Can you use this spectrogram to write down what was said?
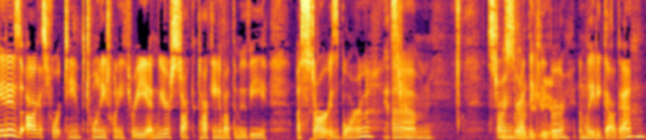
It is August 14th, 2023, and we are stock- talking about the movie A Star is Born, It's true. um, starring This is gonna Bradley be mean. Cooper and Lady Gaga.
